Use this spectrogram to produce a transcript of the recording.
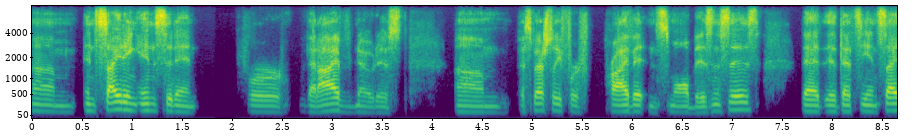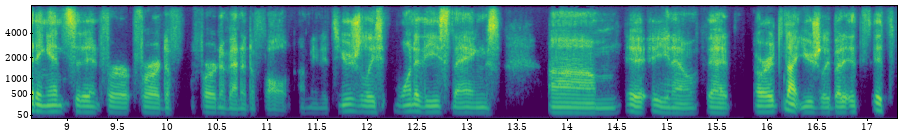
um, inciting incident for that I've noticed, um, especially for private and small businesses. That that's the inciting incident for for a for an event of default. I mean, it's usually one of these things um, it, you know, that, or, or it's not usually, but it's it's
